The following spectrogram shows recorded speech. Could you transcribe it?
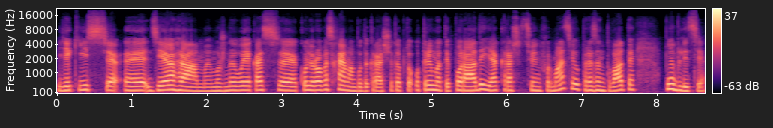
якісь е, діаграми, можливо, якась е, кольорова схема буде краще, тобто отримати поради, як краще цю інформацію презентувати публіці.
